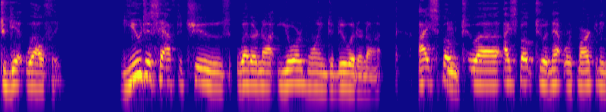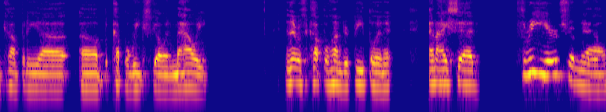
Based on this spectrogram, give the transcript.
to get wealthy. You just have to choose whether or not you're going to do it or not. I spoke to a, I spoke to a network marketing company uh, uh, a couple weeks ago in Maui, and there was a couple hundred people in it. And I said, three years from now,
